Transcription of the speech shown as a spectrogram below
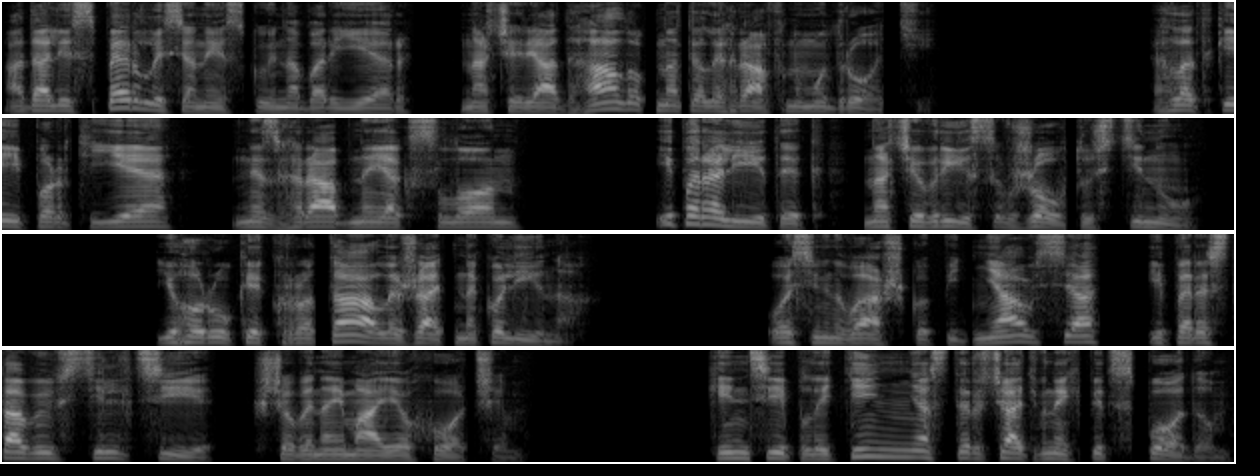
а далі сперлися низкою на бар'єр, наче ряд галок на телеграфному дроті. Гладкий портьє, незграбний, як слон, і паралітик, наче вріс в жовту стіну. Його руки крота лежать на колінах. Ось він важко піднявся і переставив стільці, що винаймає охочим. Кінці плетіння стирчать в них під сподом.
